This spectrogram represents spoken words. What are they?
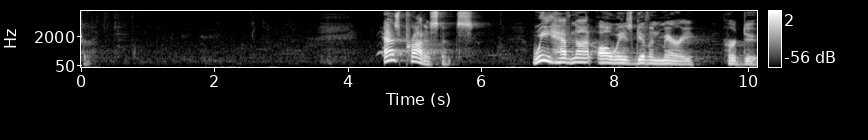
her. As Protestants, we have not always given Mary her due.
